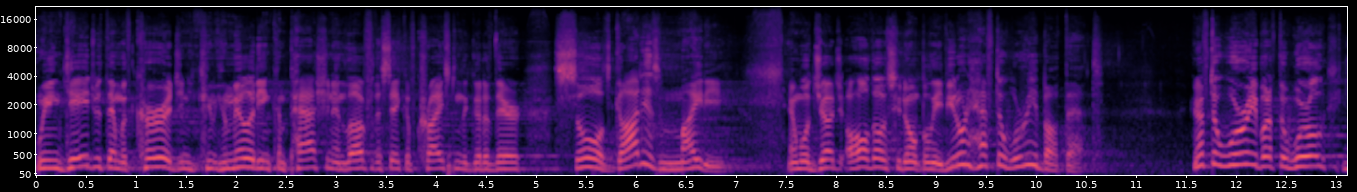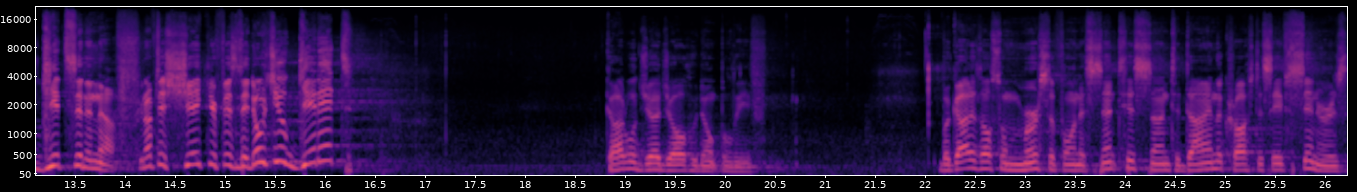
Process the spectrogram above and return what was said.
We engage with them with courage and humility and compassion and love for the sake of Christ and the good of their souls. God is mighty and will judge all those who don't believe. You don't have to worry about that. You don't have to worry about if the world gets it enough. You don't have to shake your fist and say, Don't you get it? God will judge all who don't believe. But God is also merciful and has sent his Son to die on the cross to save sinners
